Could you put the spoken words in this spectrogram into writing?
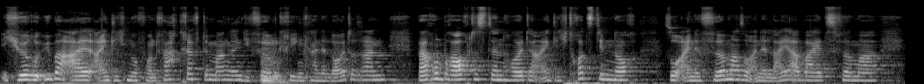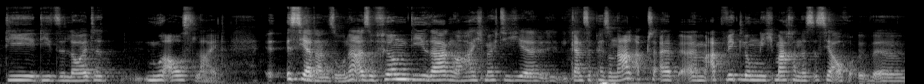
ich höre überall eigentlich nur von Fachkräftemangeln, die Firmen mhm. kriegen keine Leute ran. Warum braucht es denn heute eigentlich trotzdem noch so eine Firma, so eine Leiharbeitsfirma, die diese Leute nur ausleiht? Ist ja dann so, ne? Also Firmen, die sagen, oh, ich möchte hier die ganze Personalabwicklung nicht machen, das ist ja auch äh,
